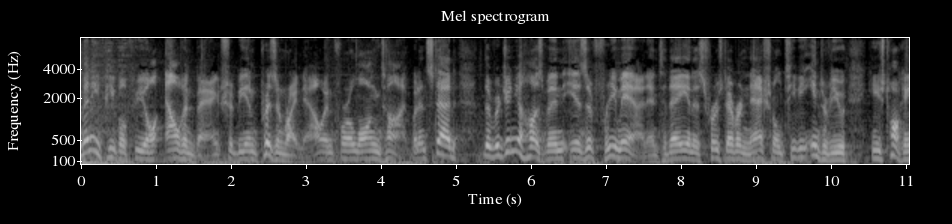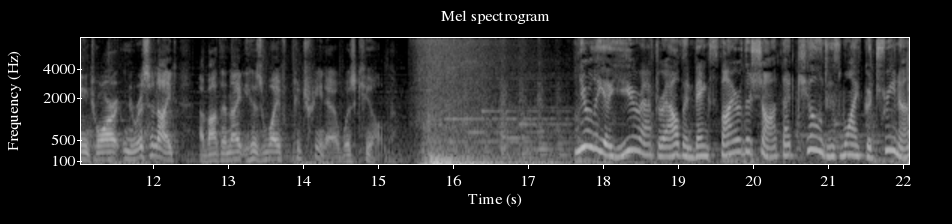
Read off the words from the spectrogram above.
Many people feel Alvin Banks should be in prison right now and for a long time. But instead, the Virginia husband is a free man. And today, in his first ever national TV interview, he's talking to our Nerissa Knight about the night his wife Katrina was killed. Nearly a year after Alvin Banks fired the shot that killed his wife Katrina,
